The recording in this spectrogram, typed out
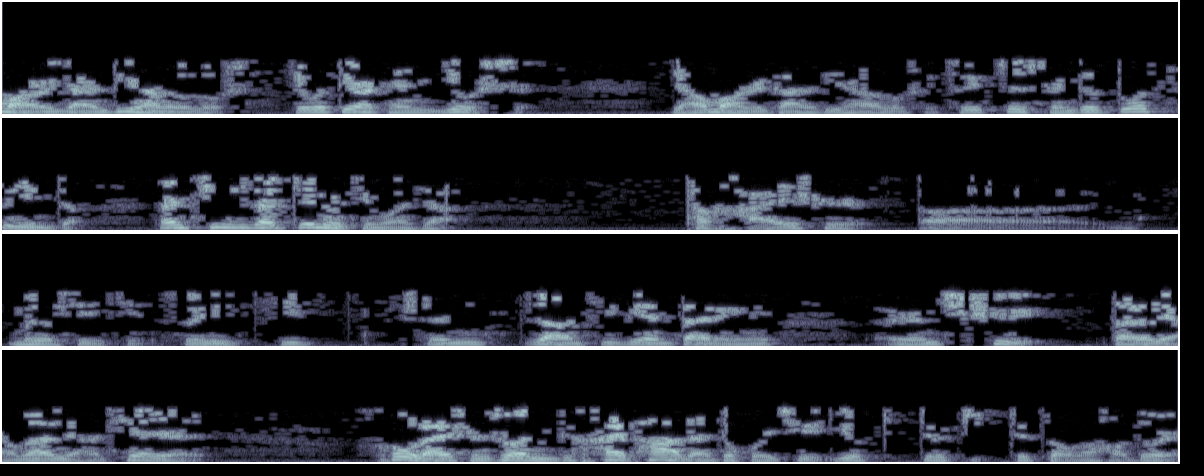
毛是干，地上有漏水。结果第二天又是羊毛是干，地上有漏水。所以这神就多次印证。但其实，在这种情况下，他还是呃没有信心。所以即神让即便带领人去，带了两万两千人。”后来神说：“你这害怕的就回去，又就就走了好多人，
